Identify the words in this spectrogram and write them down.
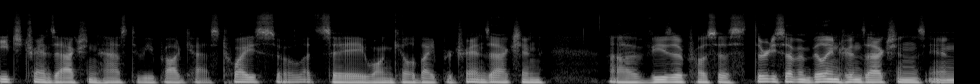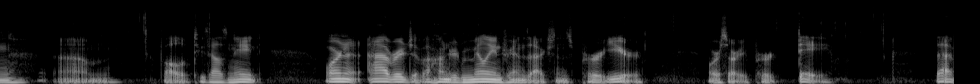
Each transaction has to be broadcast twice, so let's say one kilobyte per transaction. Uh, Visa processed 37 billion transactions in um, fall of 2008, or an average of 100 million transactions per year, or sorry, per day. That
